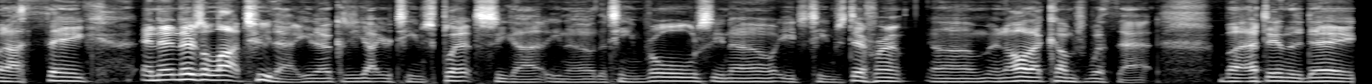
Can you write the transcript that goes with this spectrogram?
but I think, and then there's a lot to that, you know, because you got your team splits, you got you know the team rules, you know, each team's different, um, and all that comes with that. But at the end of the day,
